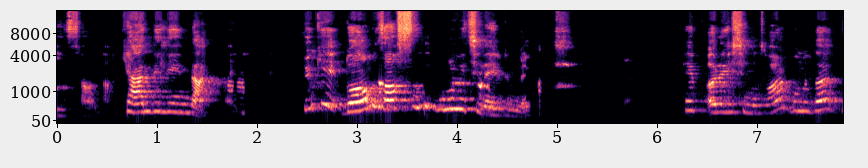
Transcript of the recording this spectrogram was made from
insanda. Kendiliğinden. Çünkü doğamız aslında bunun için evrimleşmiş. Hep arayışımız var. Bunu da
